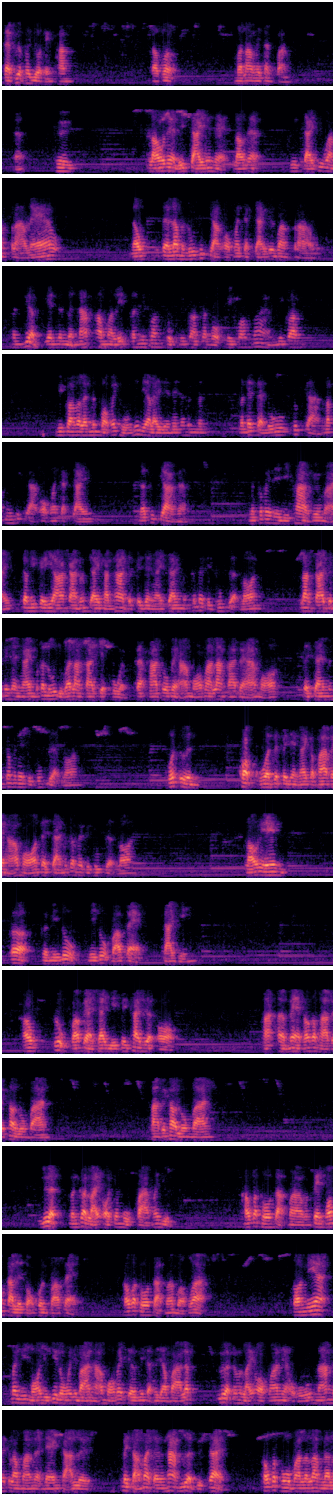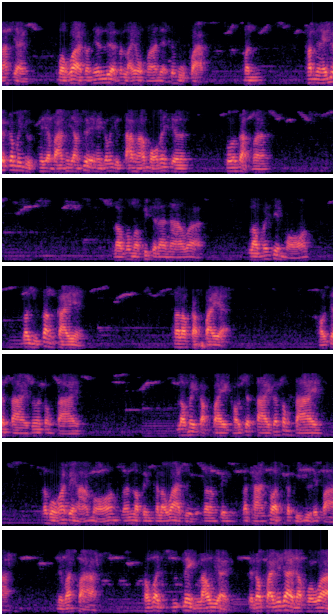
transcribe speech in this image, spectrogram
แต่เพื่อประโยชน์แห่งธรรมเราก็มาเล่าให้ท่านฟังนะคือเราเนี่ยหรือใจนี่เนี่ยเราเนี่ย คือใจที่ว่างเปล่าแล้ว เราแต่เรามันรู้ทุกอย่างออกมาจากใจด้วยว่างเปล่า มันเยือกเย็นมันเหมือนน้ำอมฤตมันมีความสุขมีความสงบมีความว่างมีความ มีความอะไรมันบอกไม่ถูกที่มีอะไรเลยในนั้นมันมัน มันได้แต่รู้ทุกอย่างรับรู้ทุกอย่างออกมาจากใจ แล้วทุกอย่างอะ มันก็ไม่ได้มีค่าคือหมาย จะมีกิริยาการของใจขันห้าจะเป็นยังไงใจ มันก็ไม่เป็นทุกข์เดือดร้อนร่างกายจะเป็นยังไง มันก็รู้อยู่ว่าร่างกายเจ็บปวดแต่พาตัวไปหาหมอพาร่างกายไปหาหมอ แต่ใจมันก็ไม่ได้เป็นทุกข์เดือดร้อน คนอื่น ครอบครัวจะเป็นยังไงก็พาไปหาหมอ แต่ใจมันก็ไม่เป็นทุกข์เดือดร้อน เราเองก็เคยมีลูก มีลูกฝาแฝดชายหญิงเขาลูกฝาแฝดชายหญิงเป็นไข้เลือดออกแม่เขาก็พาไปเข้าโรงพยาบาล พาไปเข้าโรงพยาบาล เลือดมันก็ไหลออกจมูกปากไม่หยุด เขาก็โทรศัพท์มา มันเป็นพร้อมกันเลยสองคนฝาแฝด เขาก็โทรศัพท์มาบอกว่า ตอนเนี้ย ไม่มีหมออยู่ที่โรงพยาบาลหาหมอไม่เจอมีแต่พยาบาลแล้วเลือดมันไหลออกมาเนี่ยโอ้โหน้ำในกระมังเนี่ยแดงฉานเลย ไม่สามารถจะห้ามเลือดหยุดได้เขาก็โทรมาละล่ำละลักใหญ่บอกว่าตอนนี้เลือดมันไหลออกมาเนี่ยจมูกปาก มันทำยังไงเลือดก็ไม่หยุดพยาบาลพยายามช่วยยังไงก็ไม่หยุดตามหาหมอไม่เจอโทรศัพท์มา เราก็มาพิจารณาว่า เราไม่ใช่หมอ เราอยู่ตั้งไกลอะ ถ้าเรากลับไปอะ เขาจะตายก็ต้องตาย เราไม่กลับไป เขาจะตายก็ต้องตายเราบอกให้ไปหาหมอแล้วเราเป็นคารวาสอยู่กำลังเป็นประธานทอดกระถิ่นอยู่ในป่า ในวัดป่า เขาก็เร่งเล้าใหญ่ แต่เราไปไม่ได้เราเพราะว่า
